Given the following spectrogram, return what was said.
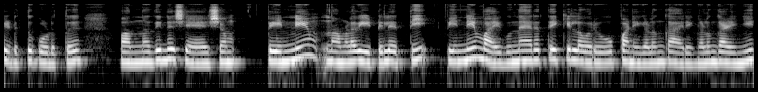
എടുത്തു കൊടുത്ത് വന്നതിന്റെ ശേഷം പിന്നെയും നമ്മളെ വീട്ടിലെത്തി. പിന്നെയും വൈകുന്നേരത്തേക്കുള്ള ഓരോ പണികളും കാര്യങ്ങളും കഴിഞ്ഞ്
